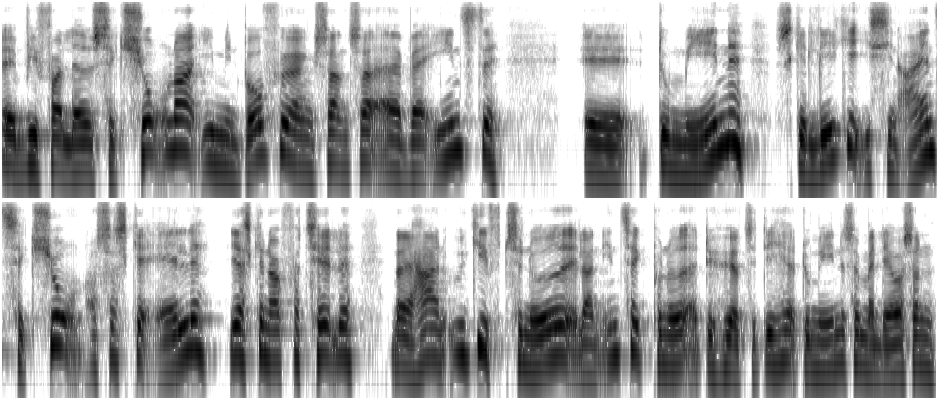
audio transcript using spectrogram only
Øh, vi får lavet sektioner i min bogføring, sådan så at hver eneste øh, domæne skal ligge i sin egen sektion, og så skal alle, jeg skal nok fortælle, når jeg har en udgift til noget, eller en indtægt på noget, at det hører til det her domæne, så man laver sådan,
